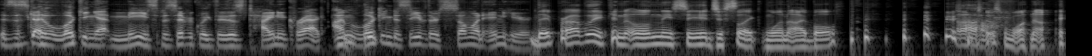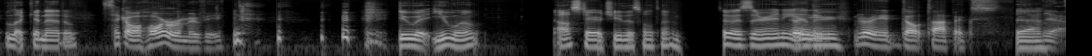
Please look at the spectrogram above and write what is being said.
is this guy looking at me specifically through this tiny crack? I'm looking to see if there's someone in here." They probably can only see it just like one eyeball. Oh. just one eye looking at them. It's like a horror movie. Do it. You won't. I'll stare at you this whole time. So, is there any Very, other? very adult topics. Yeah. Yeah.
